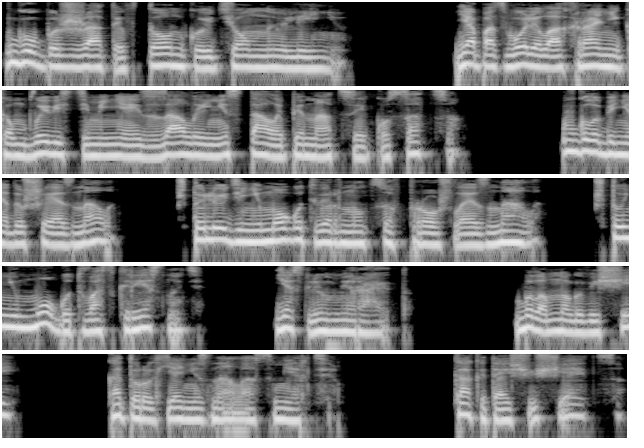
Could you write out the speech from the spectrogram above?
Губы сжаты в тонкую темную линию. Я позволила охранникам вывести меня из зала и не стала пинаться и кусаться. В глубине души я знала, что люди не могут вернуться в прошлое, знала, что не могут воскреснуть, если умирают. Было много вещей, которых я не знала о смерти. Как это ощущается?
